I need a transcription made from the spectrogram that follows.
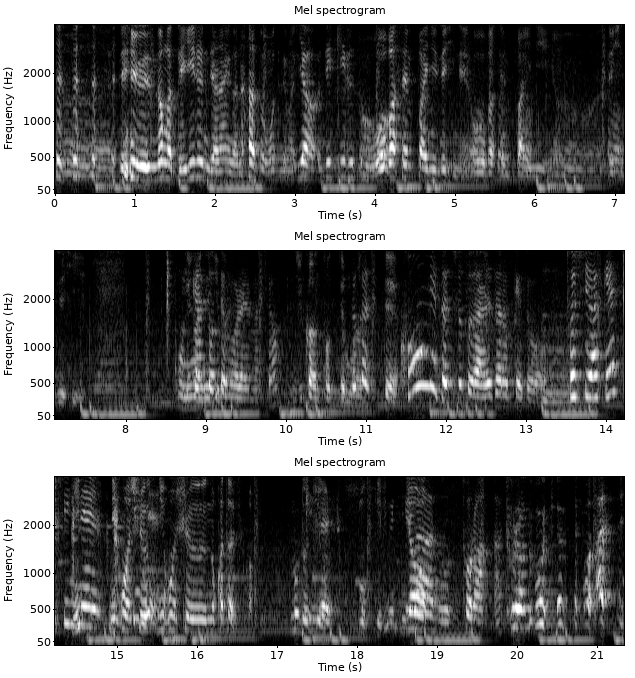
うん。っていうのができるんじゃないかなと思ってましたいやできると大場先輩にぜひね大場先輩に、うん、ぜひぜひお時間取ってもらいましょう。時間取ってもららって。今月はちょっとあれだろうけど、うん。年明け？新に年日本酒日本酒の方ですか？もっきり大好もっきり。きうちはあの虎あ虎の王じゃない。わし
